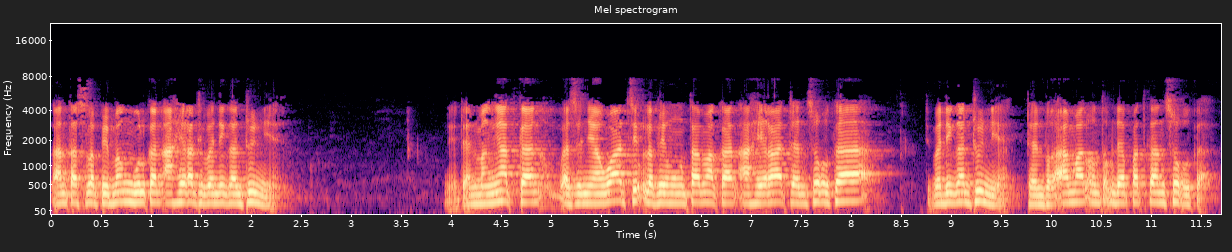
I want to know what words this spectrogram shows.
lantas lebih mengunggulkan akhirat dibandingkan dunia. Dan mengingatkan bahasanya wajib lebih mengutamakan akhirat dan surga dibandingkan dunia dan beramal untuk mendapatkan surga.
